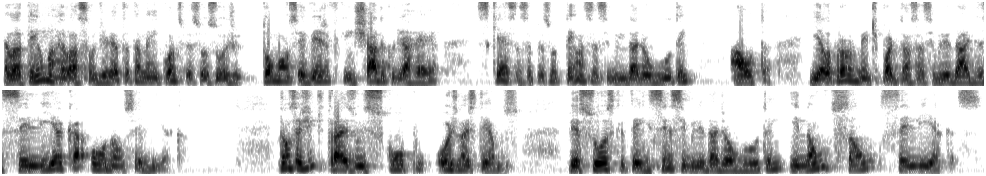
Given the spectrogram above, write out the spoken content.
ela tem uma relação direta também. Quantas pessoas hoje tomam cerveja ficam inchadas com diarreia? Esquece, essa pessoa tem uma sensibilidade ao glúten alta. E ela provavelmente pode ter uma sensibilidade celíaca ou não celíaca. Então, se a gente traz o escopo, hoje nós temos pessoas que têm sensibilidade ao glúten e não são celíacas.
